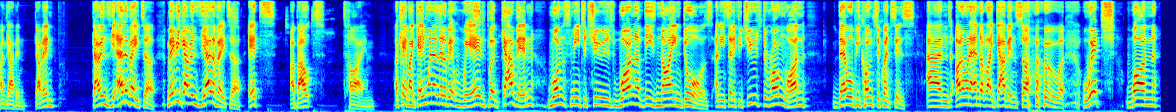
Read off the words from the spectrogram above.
I'm Gavin. Gavin? Gavin's the elevator. Maybe Gavin's the elevator. It's about time. Okay, my game went a little bit weird, but Gavin wants me to choose one of these nine doors. And he said if you choose the wrong one, there will be consequences. And I don't want to end up like Gavin, so which one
